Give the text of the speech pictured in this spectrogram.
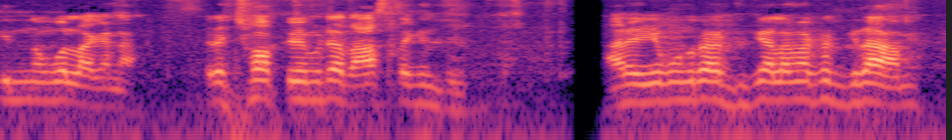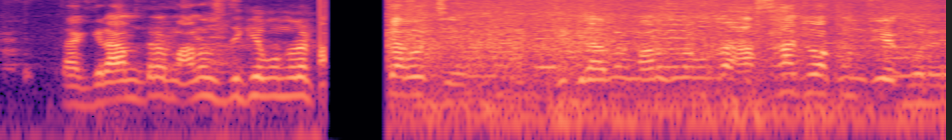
তিন নম্বর লাগে না। এটা ছ কিলোমিটার রাস্তা কিন্তু। আর এই বন্ধুরা ঢুকে গেলাম একটা গ্রাম, তা গ্রামটার মানুষ দেখে বন্ধুরা হচ্ছে, যে গ্রামের মানুষরা বন্ধুরা আসা কোন দিয়ে করে,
